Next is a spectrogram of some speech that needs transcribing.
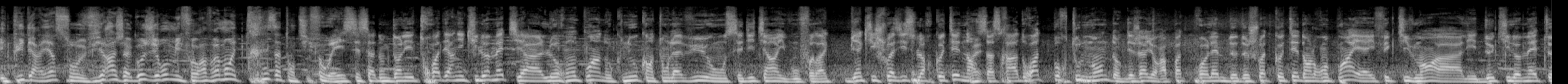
Et puis derrière, sur le virage à gauche, Jérôme, il faudra vraiment être très attentif. Oui, c'est ça. Donc dans les trois derniers kilomètres, il y a le rond-point. Donc nous, quand on l'a vu, on s'est dit tiens, il faudrait bien qu'ils choisissent leur côté. Non, Ouais. ça sera à droite pour tout le monde. Donc déjà, il y aura pas de problème de, de choix de côté dans le rond-point. Et effectivement, à les 2 km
